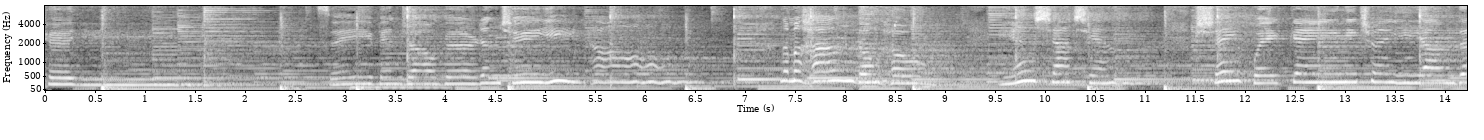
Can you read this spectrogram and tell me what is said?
可以随便找个人去依靠。那么寒冬后，炎夏前，谁会给你春一样的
